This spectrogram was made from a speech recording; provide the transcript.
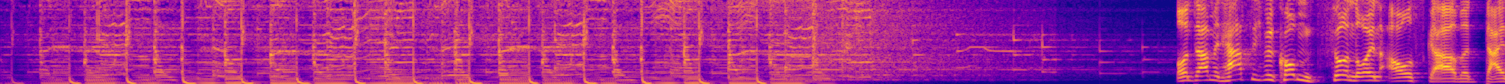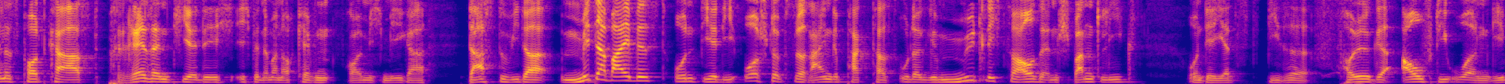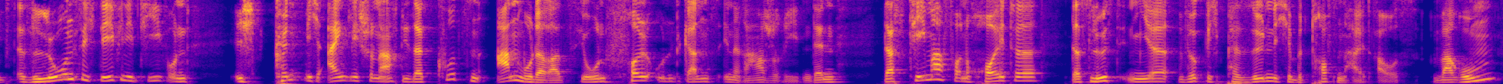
Und damit herzlich willkommen zur neuen Ausgabe deines Podcasts. Präsentier dich. Ich bin immer noch Kevin, freue mich mega, dass du wieder mit dabei bist und dir die Ohrstöpsel reingepackt hast oder gemütlich zu Hause entspannt liegst und dir jetzt diese Folge auf die Ohren gibst. Es lohnt sich definitiv und ich könnte mich eigentlich schon nach dieser kurzen Anmoderation voll und ganz in Rage reden, denn das Thema von heute das löst in mir wirklich persönliche Betroffenheit aus. Warum?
